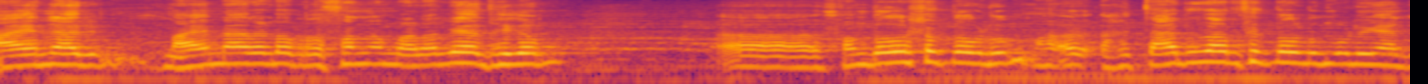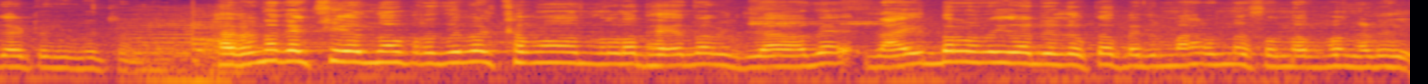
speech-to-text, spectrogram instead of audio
നായനാരും നായനാരുടെ പ്രസംഗം വളരെയധികം സന്തോഷത്തോടും ചാരിതാർത്ഥ്യത്തോടും കൂടി ഞാൻ കേട്ടിരുന്നിട്ടുണ്ട്. ഭരണകക്ഷിയെന്നോ പ്രതിപക്ഷമോ എന്നുള്ള ഭേദമില്ലാതെ ലൈബ്രറികളിലൊക്കെ പെരുമാറുന്ന സന്ദർഭങ്ങളിൽ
